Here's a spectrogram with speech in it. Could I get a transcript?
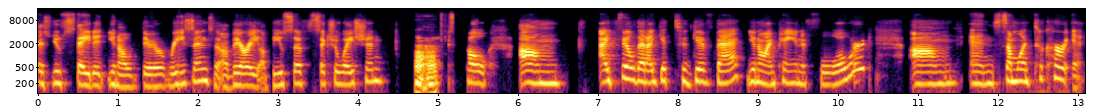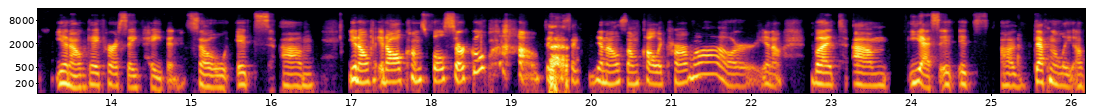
as you stated you know there are reasons a very abusive situation uh-huh. so um i feel that i get to give back you know i'm paying it forward um and someone took her in you know gave her a safe haven so it's um you know, it all comes full circle. you know, some call it karma or, you know, but um, yes, it, it's uh, definitely a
